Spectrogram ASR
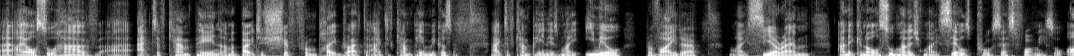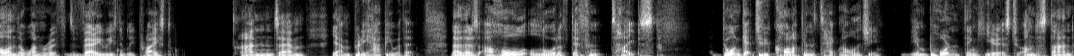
Uh, I also have uh, Active Campaign, and I'm about to shift from Pipedrive to Active Campaign because Active Campaign is my email provider, my CRM, and it can also manage my sales process for me. So all under one roof. It's very reasonably priced. And um, yeah, I'm pretty happy with it. Now, there's a whole load of different types. Don't get too caught up in the technology. The important thing here is to understand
